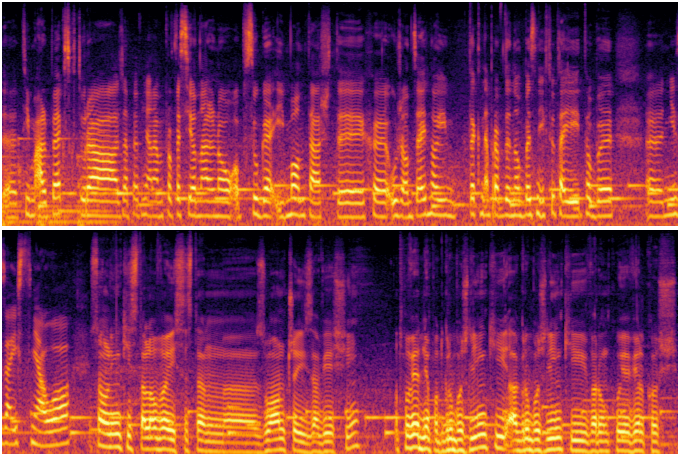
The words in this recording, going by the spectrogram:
e, Team Alpex, która zapewnia nam profesjonalną obsługę i montaż tych e, urządzeń. No i tak naprawdę no, bez nich tutaj to by e, nie zaistniało. Są linki stalowe i system złączy i zawiesi. Odpowiednio pod grubość linki, a grubość linki warunkuje wielkość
